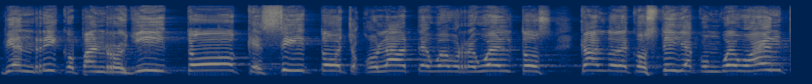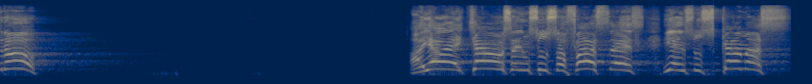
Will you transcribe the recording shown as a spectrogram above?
bien rico, pan rollito, quesito, chocolate, huevos revueltos, caldo de costilla con huevo adentro. Allá echados en sus sofaces y en sus camas,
